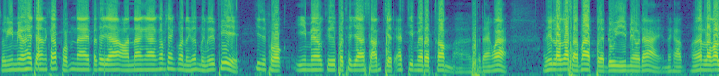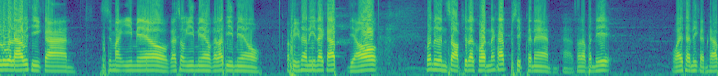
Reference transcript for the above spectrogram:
ส่งอีเมลให้อาจารย์ครับ ผมนายปัทยาอ่อนนางามครับช่างคนหนึ่งคนหนึ่งเลขที่ 26 อีเมลคือปัทยา 37 at gmail com อ่าแสดงว่า อันนี้เราก็สามารถเปิดดูอีเมลได้นะครับ เพราะฉะนั้นเราก็รู้แล้ววิธีการสมัครอีเมล การส่งอีเมล การรับอีเมลก็เพียงเท่านี้นะครับ เดี๋ยวคนอื่นสอบทีละคนนะครับ 10 คะแนนอ่าสำหรับวันนี้ ไว้เท่านี้กันครับ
